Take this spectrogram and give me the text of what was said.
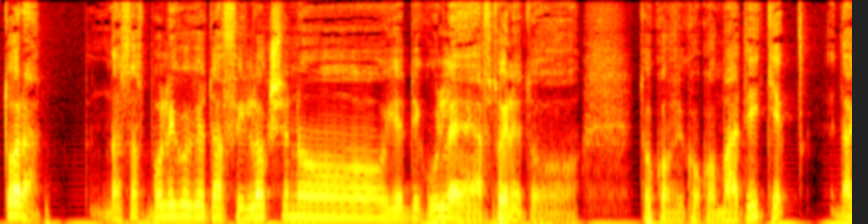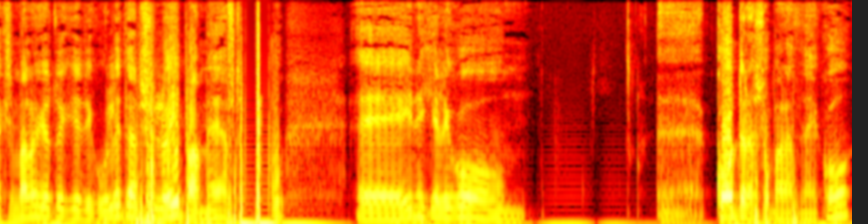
Τώρα, να σας πω λίγο για το αφιλόξενο γεντικουλέ αυτό είναι το, το κομβικό κομμάτι και εντάξει μάλλον για το γεντικουλέ τα ψιλοείπαμε αυτό που ε, είναι και λίγο ε, κόντρα στο Παναθηναϊκό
